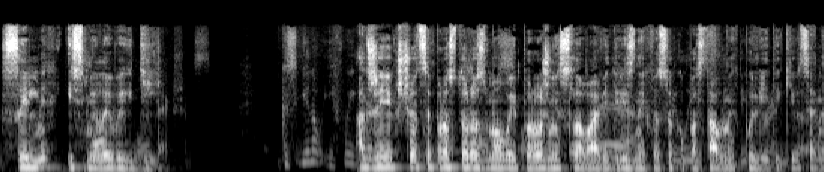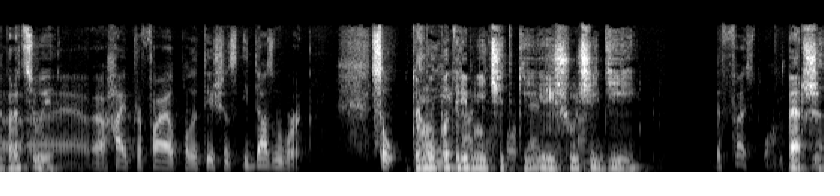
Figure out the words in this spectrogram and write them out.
сильних і сміливих дій. Адже якщо це просто розмови і порожні слова від різних високопоставлених політиків, це не працює. Тому потрібні чіткі рішучі дії. Перше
